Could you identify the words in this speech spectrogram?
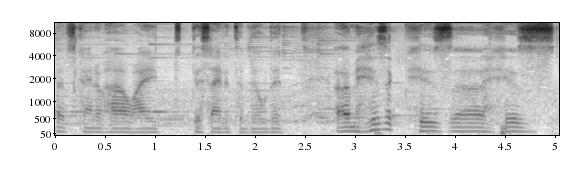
that's kind of how I decided to build it. Um, his, his, uh, his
